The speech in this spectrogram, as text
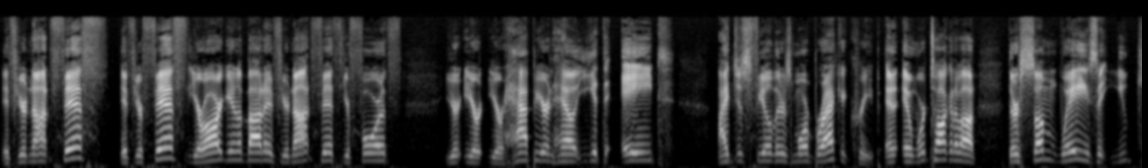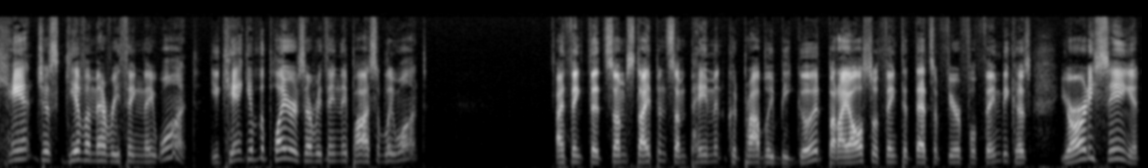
If you're not fifth, if you're fifth, you're arguing about it. If you're not fifth, you're fourth. You're you're you're happier in hell. You get to eight. I just feel there's more bracket creep. And, and we're talking about there's some ways that you can't just give them everything they want. You can't give the players everything they possibly want. I think that some stipend, some payment could probably be good, but I also think that that's a fearful thing because you're already seeing it.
